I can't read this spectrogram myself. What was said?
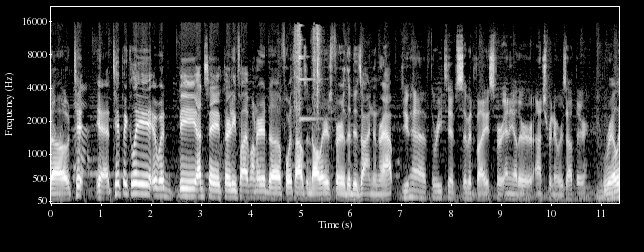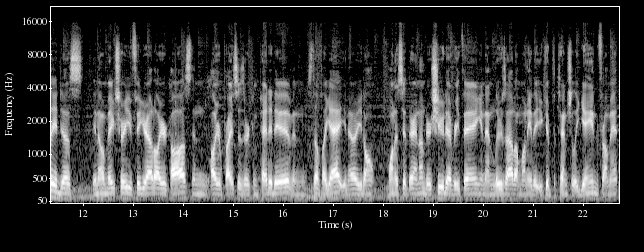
So, ti- yeah, typically it would be, I'd say, 3,500 to $4,000 for the design and wrap. Do you have three tips of advice for any other entrepreneurs out there? Really, just you know, make sure you figure out all your costs and all your prices are competitive and stuff like that. You know, you don't want to sit there and undershoot everything and then lose out on money that you could potentially gain from it.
